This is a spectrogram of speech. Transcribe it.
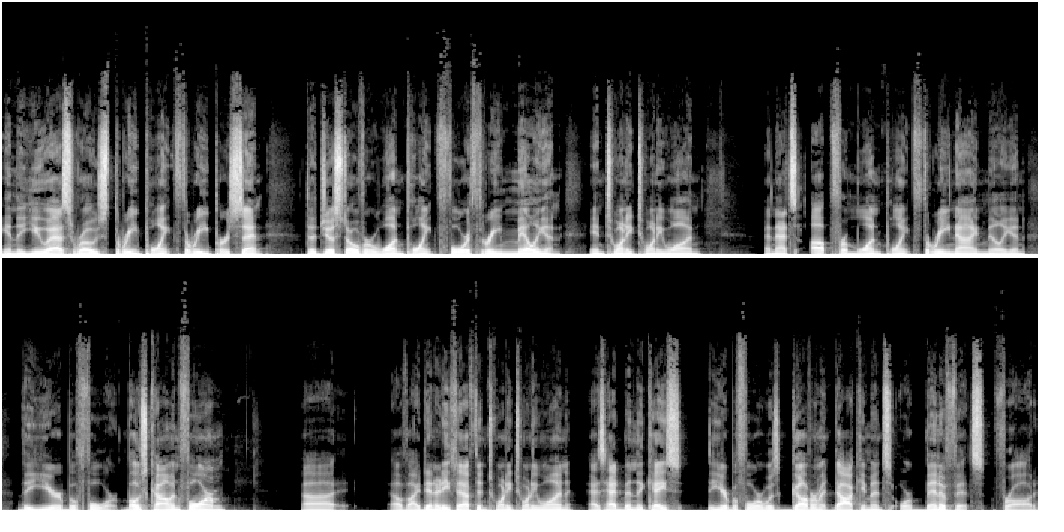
in the U.S. rose 3.3% to just over 1.43 million in 2021, and that's up from 1.39 million the year before. Most common form uh, of identity theft in 2021, as had been the case the year before, was government documents or benefits fraud.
